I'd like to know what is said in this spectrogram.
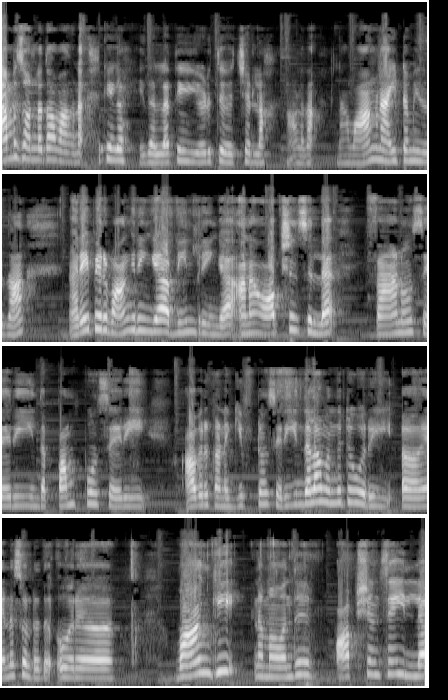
அமேசானில் தான் வாங்கினேன். ஓகேங்க இது எல்லாத்தையும் எடுத்து வச்சிடலாம். அவ்வளோதான் நான் வாங்கின ஐட்டம் இதுதான். நிறைய பேர் வாங்குறீங்க அப்படின்றீங்க. ஆனால் ஆப்ஷன்ஸ் இல்லை. ஃபேனும் சரி இந்த பம்பும் சரி அவருக்கான கிஃப்ட்டும் சரி இதெல்லாம் வந்துட்டு ஒரு என்ன சொல்கிறது ஒரு வாங்கி நம்ம வந்து ஆப்ஷன்ஸே இல்லை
